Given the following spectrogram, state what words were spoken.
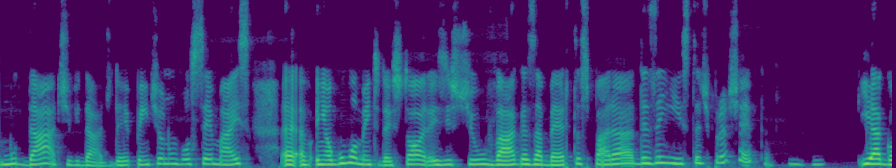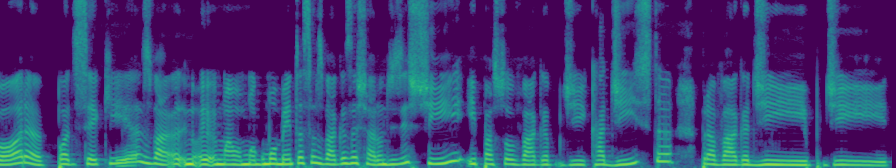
mudar a atividade. De repente, eu não vou ser mais. É, em algum momento da história, existiu vagas abertas para desenhista de prancheta. Uhum. E agora pode ser que as em algum momento essas vagas deixaram de existir e passou vaga de cadista para vaga de, de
